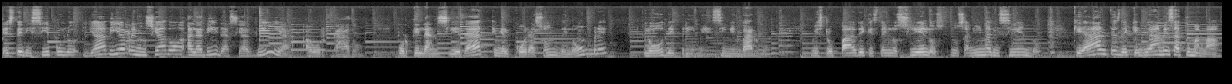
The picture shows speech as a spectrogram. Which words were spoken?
este discípulo ya había renunciado a la vida, se había ahorcado, porque la ansiedad en el corazón del hombre lo deprime. Sin embargo, nuestro Padre que está en los cielos nos anima diciendo que antes de que llames a tu mamá,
